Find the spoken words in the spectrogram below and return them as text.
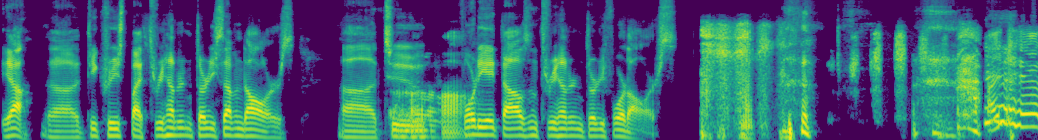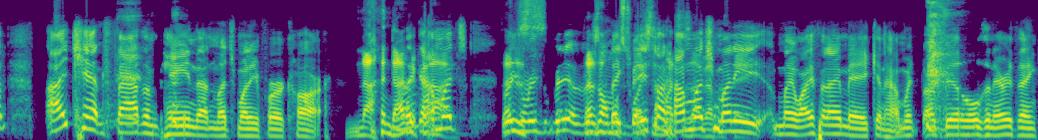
Yeah uh, decreased by $337 uh, to $48,334 I can't I can't fathom paying that much money for a car. Not, not like how much That re- is- re- re- that is like, almost based on much how much ever money my wife and I make and how much our bills and everything.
